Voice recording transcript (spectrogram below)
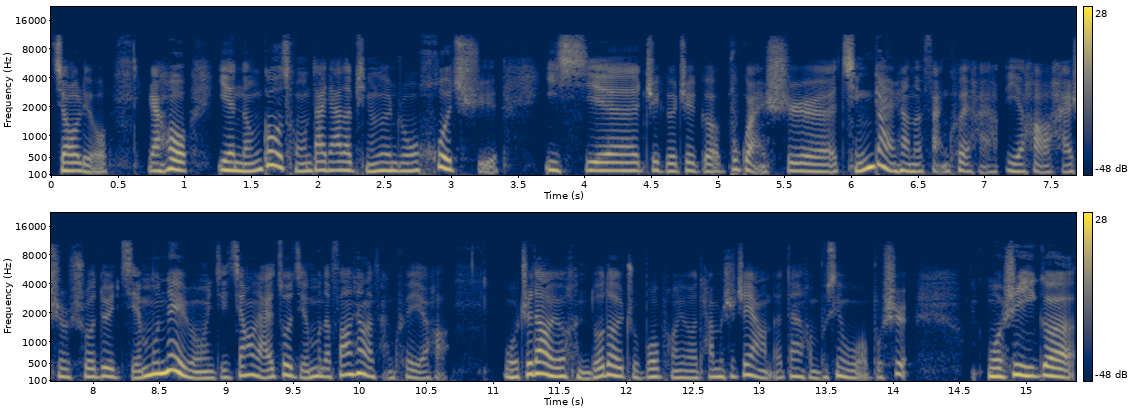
交流，然后也能够从大家的评论中获取一些这个这个，不管是情感上的反馈还也好，还是说对节目内容以及将来做节目的方向的反馈也好。我知道有很多的主播朋友他们是这样的，但很不幸我不是，我是一个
